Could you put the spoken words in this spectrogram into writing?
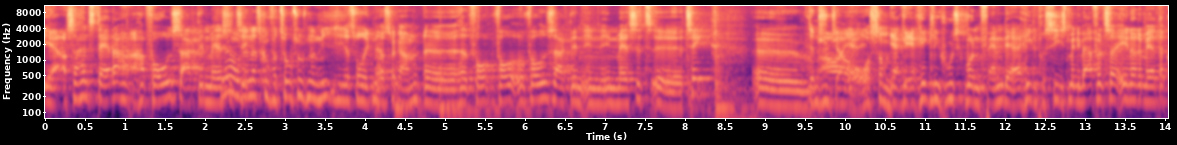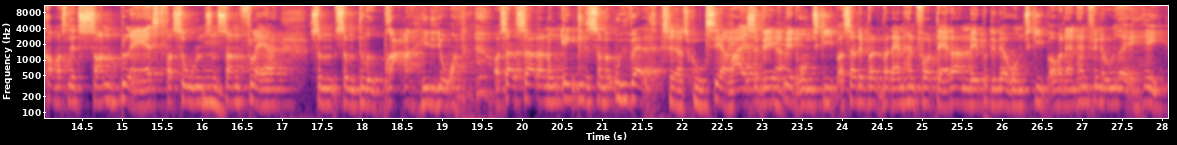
ja, og så hans datter har forudsagt en masse Jo, ting. den er sgu fra 2009. Jeg troede ikke, den var så gammel. øh, havde for, for, forudsagt en, en, en masse øh, ting. Øh, Den synes jeg er awesome. Jeg, jeg, jeg kan ikke lige huske, hvordan fanden det er helt præcis, men i hvert fald så ender det med, at der kommer sådan et sunblast fra solen, mm. sådan en sunflare, som, som du ved, brænder hele jorden. Og så, så er der nogle enkelte, som er udvalgt Til at skulle... til at rejse væk Ja. ja. med et rumskib, og så er det, hvordan han får datteren med på det der rumskib, og hvordan han finder ud af, hey,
